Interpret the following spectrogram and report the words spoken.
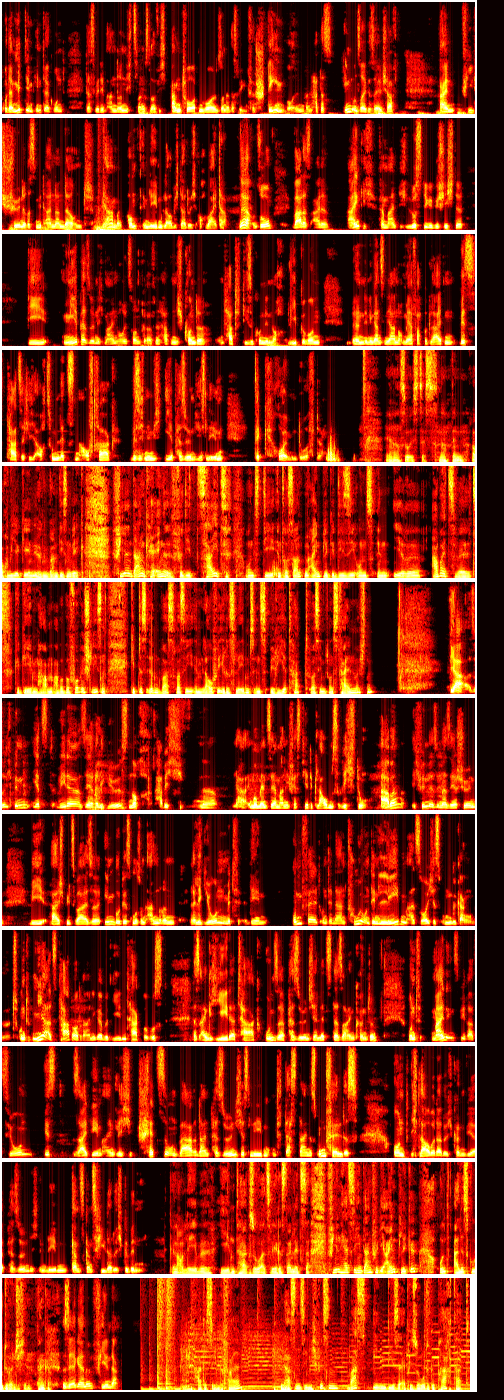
oder mit dem Hintergrund, dass wir dem anderen nicht zwangsläufig antworten wollen, sondern dass wir ihn verstehen wollen, dann hat das in unserer Gesellschaft ein viel schöneres Miteinander und ja, man kommt im Leben, glaube ich, dadurch auch weiter. Naja, und so war das eine eigentlich vermeintlich lustige Geschichte, die mir persönlich meinen Horizont geöffnet hat und ich konnte und hat diese Kundin noch lieb gewonnen, in den ganzen Jahren noch mehrfach begleiten, bis tatsächlich auch zum letzten Auftrag, bis ich nämlich ihr persönliches Leben wegräumen durfte. Ja, so ist es. Ne? Denn auch wir gehen irgendwann diesen Weg. Vielen Dank, Herr Engel, für die Zeit und die interessanten Einblicke, die Sie uns in Ihre Arbeitswelt gegeben haben. Aber bevor wir schließen, gibt es irgendwas, was Sie im Laufe Ihres Lebens inspiriert hat, was Sie mit uns teilen möchten? Ja, also ich bin jetzt weder sehr religiös, noch habe ich eine ja im Moment sehr manifestierte Glaubensrichtung. Aber ich finde es immer sehr schön, wie beispielsweise im Buddhismus und anderen Religionen mit dem Umfeld und der Natur und dem Leben als solches umgegangen wird. Und mir als Tatortreiniger wird jeden Tag bewusst, dass eigentlich jeder Tag unser persönlicher letzter sein könnte. Und meine Inspiration ist seitdem eigentlich schätze und wahre dein persönliches Leben und das deines Umfeldes. Und ich glaube, dadurch können wir persönlich im Leben ganz, ganz viel dadurch gewinnen. Genau, lebe jeden Tag so, als wäre es dein letzter. Vielen herzlichen Dank für die Einblicke und alles Gute wünsche ich Ihnen. Danke. Sehr gerne, vielen Dank. Hat es Ihnen gefallen? Lassen Sie mich wissen, was Ihnen diese Episode gebracht hat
